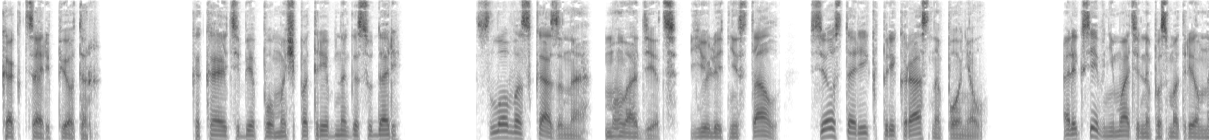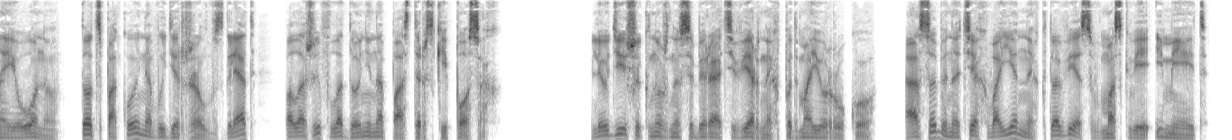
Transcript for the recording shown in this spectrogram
как царь Петр. Какая тебе помощь потребна, государь? Слово сказано. Молодец. Юлить не стал. Все старик прекрасно понял. Алексей внимательно посмотрел на Иону. Тот спокойно выдержал взгляд, положив ладони на пасторский посох. «Людишек нужно собирать верных под мою руку, особенно тех военных, кто вес в Москве имеет.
